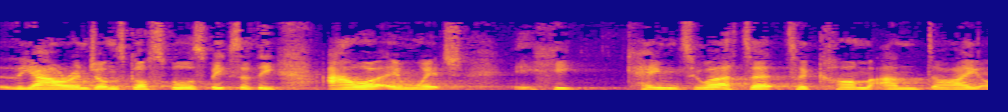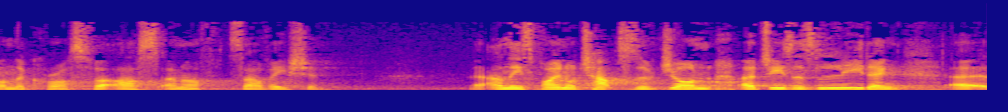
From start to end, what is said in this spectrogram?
The hour in John's Gospel speaks of the hour in which he came to earth to, to come and die on the cross for us and our salvation. And these final chapters of John are Jesus leading, uh,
